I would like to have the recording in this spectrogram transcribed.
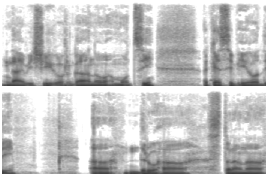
najvyšších orgánov a moci akési výhody a druhá strana,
